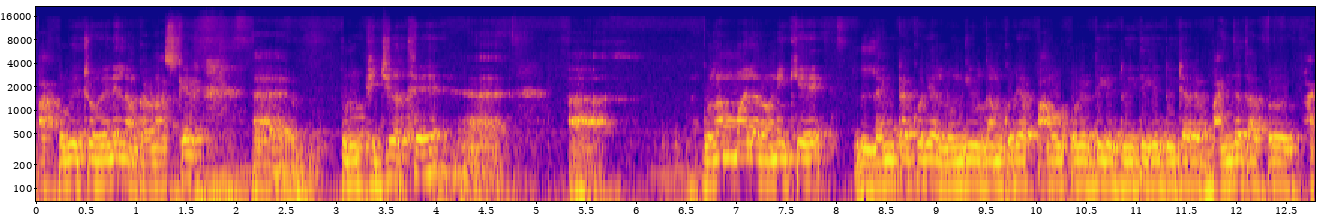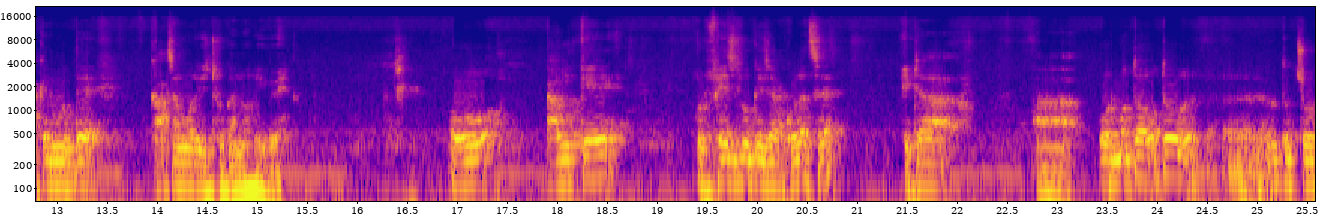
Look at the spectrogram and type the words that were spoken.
পাক পবিত্র হয়ে নিলাম। কারণ আজকের পুরো ভিডিওতে গোলাম ময়লা রনিকে ল্যাংটা করিয়া, লুঙ্গি উদাম করিয়া পা উপরের দিকে, দুই দিকে দুইটারে বাইন্দা, তারপর ওই ফাঁকের মধ্যে কাঁচামরিচ ঢুকানো হইবে। ও কালকে ওর ফেসবুকে যা করেছে, এটা ওর মতো ও তো তো চোর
